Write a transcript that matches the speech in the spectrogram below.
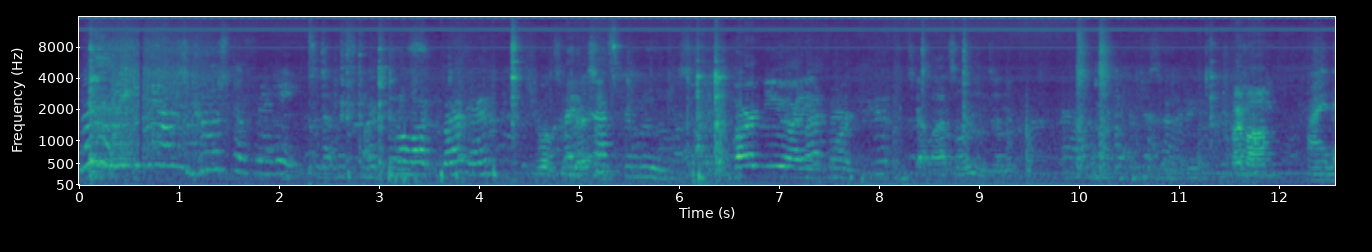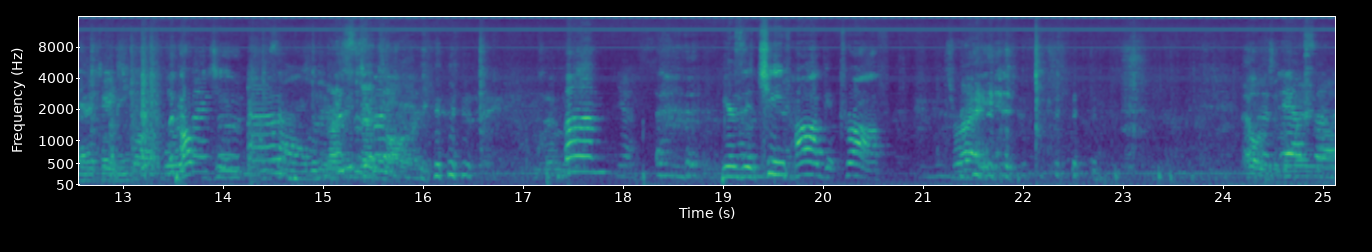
No, right now it's coaster Freddy. She wants some Right dressing. across from me. Pardon you, I didn't fork. It's got lots of onions in it. Hi, Mom. Hi there, Jimmy. Look Oh, at my Jim, food, I'm Mom. sorry. I didn't That's, you. all right. Mom. Um, yes. Here's the chief hog at trough. That's right. Ellen's in the way now.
